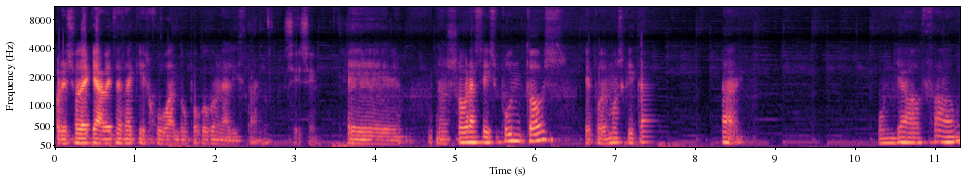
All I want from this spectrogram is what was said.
Por eso de que a veces hay que ir jugando un poco con la lista. ¿no? Sí, sí. Eh, nos sobra 6 puntos que podemos quitar un Yao Zhao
